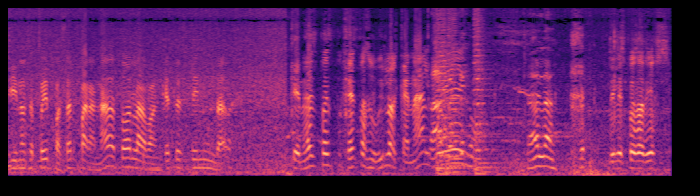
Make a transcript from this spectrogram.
sí no se puede pasar para nada, toda la banqueta está inundada. Que no es pues, que es para subirlo al canal. Habla, hijo. Habla. Diles pues adiós.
